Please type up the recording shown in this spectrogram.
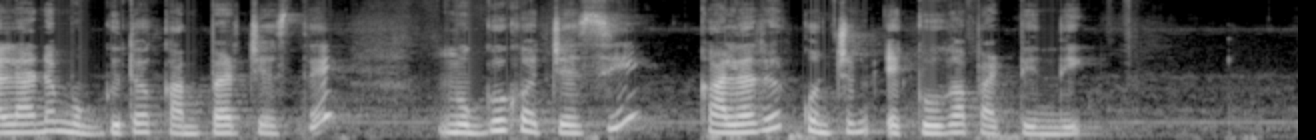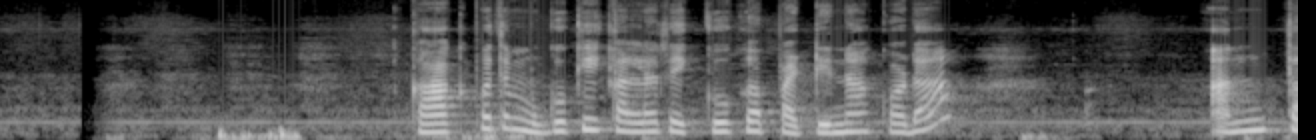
అలానే ముగ్గుతో కంపేర్ చేస్తే ముగ్గుకు వచ్చేసి కలర్ కొంచెం ఎక్కువగా పట్టింది. కాకపోతే ముగ్గుకి కలర్ ఎక్కువగా పట్టినా కూడా అంత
